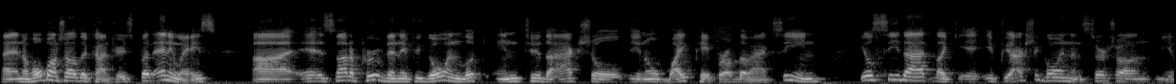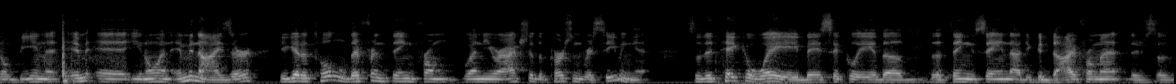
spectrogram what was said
and a whole bunch of other countries. But anyways, uh, it's not approved. And if you go and look into the actual, you know, white paper of the vaccine, you'll see that like if you actually go in and search on you know being a, you know an immunizer you get a total different thing from when you're actually the person receiving it. So they take away basically the the thing saying that you could die from it. There's a,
